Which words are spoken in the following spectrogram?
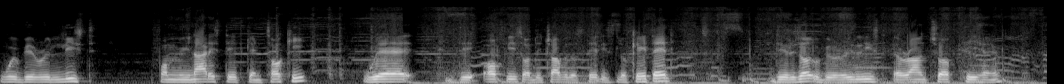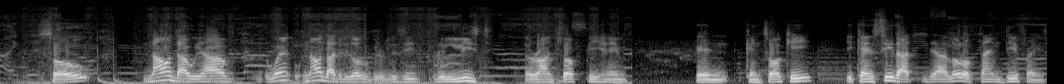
will be released from United States, Kentucky, where the office of the travel state is located. The result will be released around 12 p.m. So now that we have when now that the result will be released released around 12 p.m. in Kentucky, you can see that there are a lot of time difference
